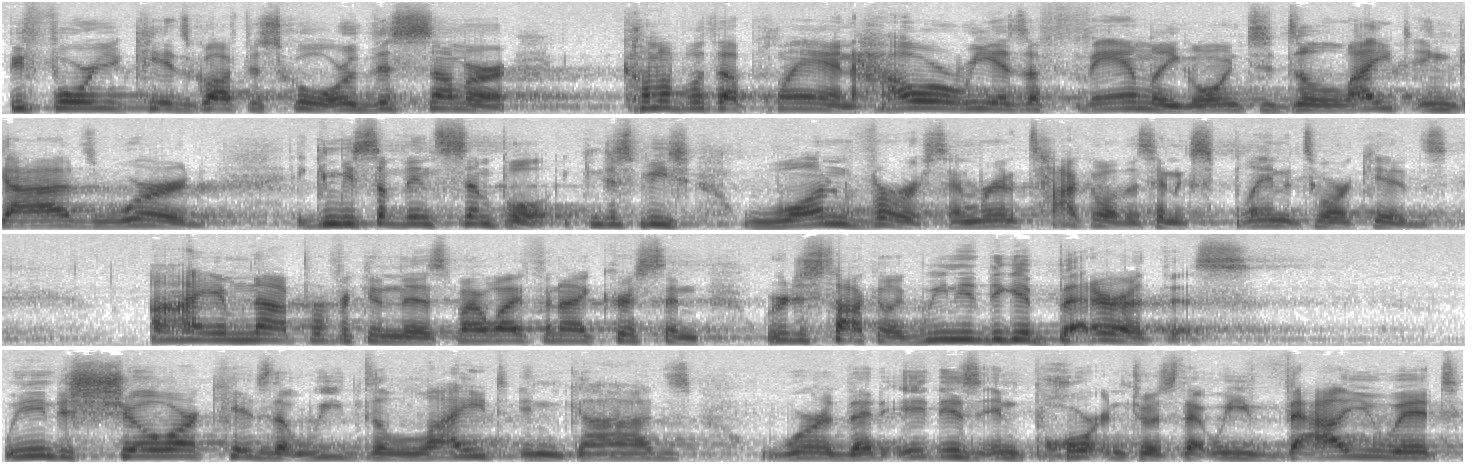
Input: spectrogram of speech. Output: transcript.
Before your kids go off to school or this summer, come up with a plan. How are we as a family going to delight in God's word? It can be something simple, it can just be one verse, and we're going to talk about this and explain it to our kids. I am not perfect in this. My wife and I, Kristen, we are just talking like we need to get better at this. We need to show our kids that we delight in God's word, that it is important to us, that we value it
